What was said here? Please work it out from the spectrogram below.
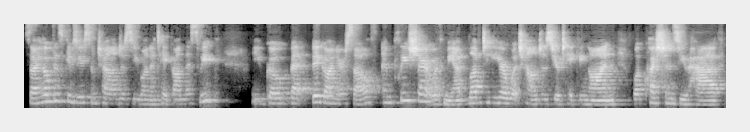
So I hope this gives you some challenges you want to take on this week. You go bet big on yourself and please share it with me. I'd love to hear what challenges you're taking on, what questions you have,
